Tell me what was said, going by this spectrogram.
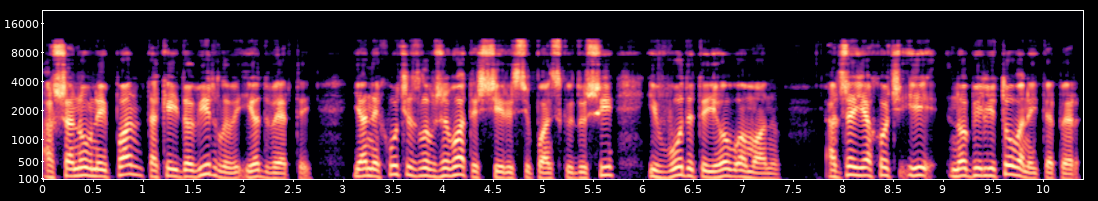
а шановний пан такий довірливий і одвертий. Я не хочу зловживати щирістю панської душі і вводити його в оману. Адже я хоч і нобілітований тепер,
